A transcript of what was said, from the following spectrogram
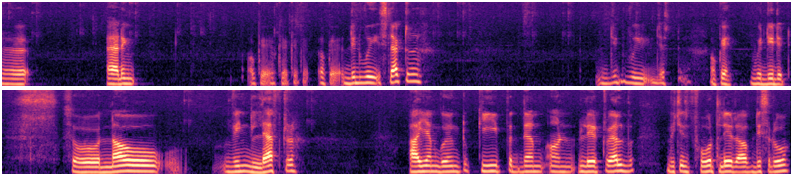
uh, adding okay okay okay okay okay. Did we select uh, did we just okay we did it. So now wing left I am going to keep them on layer 12 which is fourth layer of this row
